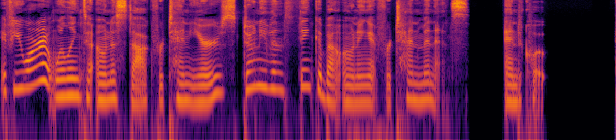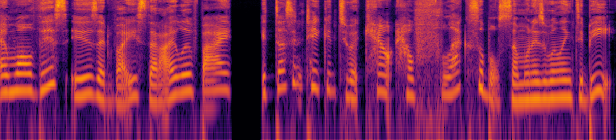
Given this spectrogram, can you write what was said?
"If you aren't willing to own a stock for 10 years, don't even think about owning it for 10 minutes." End quote. And while this is advice that I live by, it doesn't take into account how flexible someone is willing to be.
